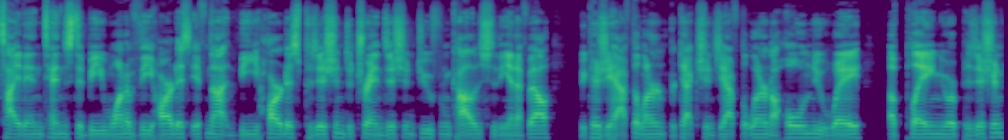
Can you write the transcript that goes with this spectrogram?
Tight end tends to be one of the hardest, if not the hardest position to transition to from college to the NFL because you have to learn protections. You have to learn a whole new way of playing your position.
